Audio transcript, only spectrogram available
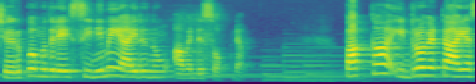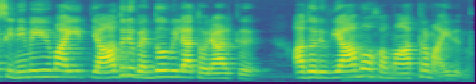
ചെറുപ്പം മുതലേ സിനിമയായിരുന്നു അവന്റെ സ്വപ്നം. പക്ക ഇൻട്രോവെട്ടായ സിനിമയുമായി യാതൊരു ബന്ധവുമില്ലാത്ത ഒരാൾക്ക് അതൊരു വ്യാമോഹം മാത്രമായിരുന്നു.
